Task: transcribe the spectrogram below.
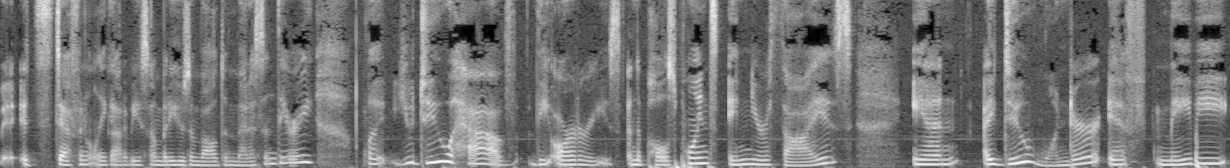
it's definitely got to be somebody who's involved in medicine theory, but you do have the arteries and the pulse points in your thighs. And I do wonder if maybe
